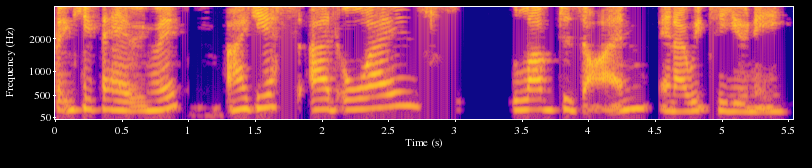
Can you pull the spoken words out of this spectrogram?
Thank you for having me. I guess I'd always loved design and I went to uni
